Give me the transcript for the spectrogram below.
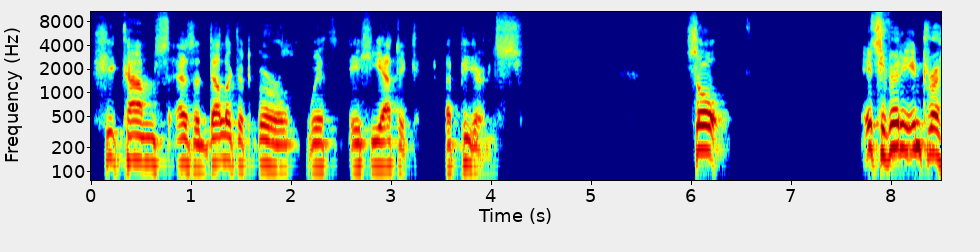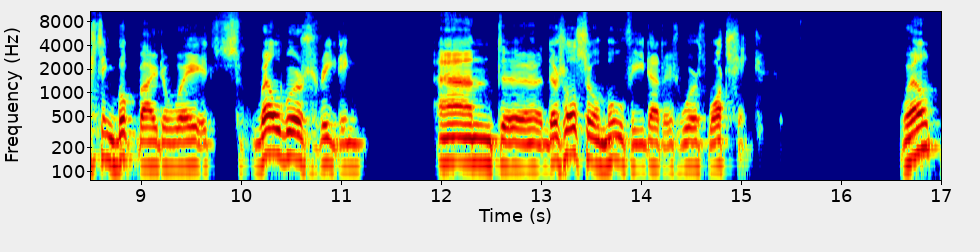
she comes as a delicate girl with Asiatic appearance. So it's a very interesting book, by the way. It's well worth reading. And uh, there's also a movie that is worth watching. Well,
